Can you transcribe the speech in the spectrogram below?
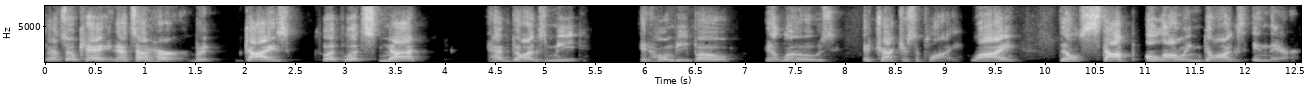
that's okay. That's on her. But guys, let, let's not have dogs meet at Home Depot, at Lowe's, at Tractor Supply. Why? They'll stop allowing dogs in there.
